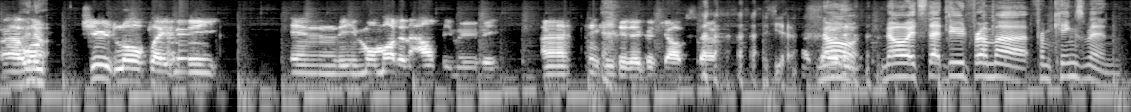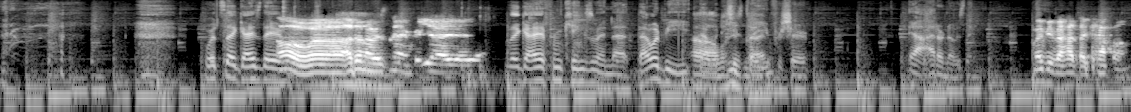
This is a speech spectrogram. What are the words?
Uh, well, Jude Law played me in the more modern Alfie movie, and I think he did a good job. So yeah. that's No, no, it's that dude from uh from Kingsman. What's that guy's name? Oh, uh, I don't know his name, but yeah, yeah, yeah. The guy from Kingsman. That that would be that Oh, would what's his play you name? for sure. Yeah, I don't know his name. Maybe if I had that cap on.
